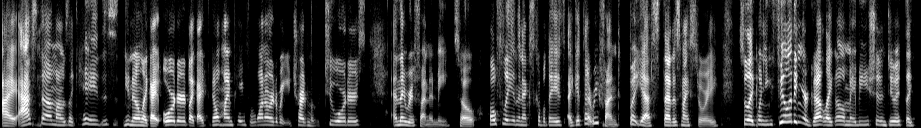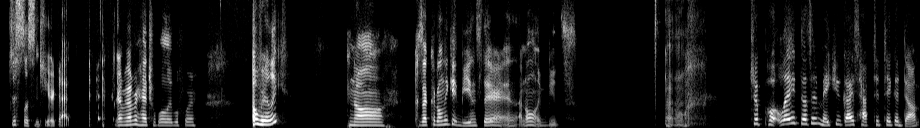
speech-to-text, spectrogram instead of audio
I asked them. I was like, "Hey, this is you know, like I ordered. Like I don't mind paying for one order, but you charged me for two orders, and they refunded me. So hopefully, in the next couple days, I get that refund. But yes, that is my story. So like when you feel it in your gut, like oh maybe you shouldn't do it, like just listen to your gut. I've never had Chipotle before. Oh really? No, because I could only get beans there, and I don't like beans. Oh. Chipotle doesn't make you guys have to take a dump.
